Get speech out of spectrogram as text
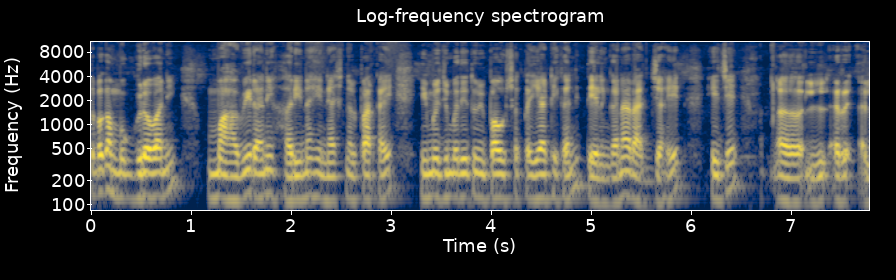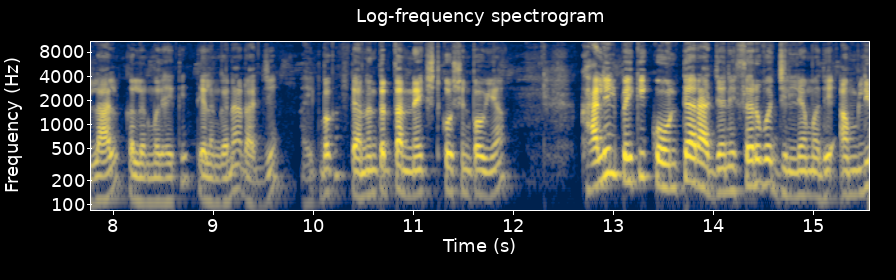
तर बघा मुग्रवानी महावीर आणि हरिणा हे नॅशनल पार्क आहे. इमेजमध्ये तुम्ही पाहू शकता या ठिकाणी तेलंगणा राज्य आहेत. हे जे लाल कलरमध्ये आहे ते तेलंगणा राज्य आहेत. बघा त्यानंतरचा नेक्स्ट क्वेश्चन पाहूया. खालीलपैकी कोणत्या राज्याने सर्व जिल्ह्यामध्ये अंमली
